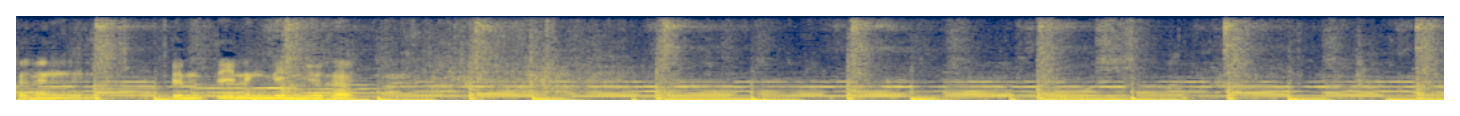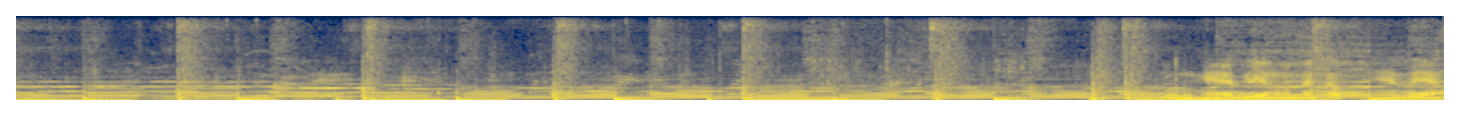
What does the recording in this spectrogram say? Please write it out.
ก็ยังเป็นสีหนึ่งๆอยู่ครับวงแห่เลี้ยงนะครับแห่เลี้ยง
